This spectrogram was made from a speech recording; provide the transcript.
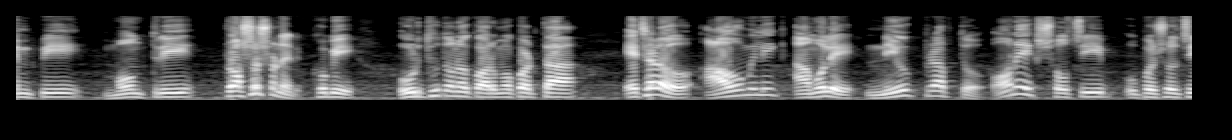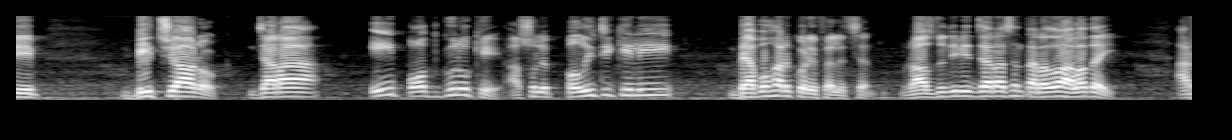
এমপি, মন্ত্রী, প্রশাসনের খুবই ঊর্ধ্বতন কর্মকর্তা এছাড়াও আওয়ামী লীগ আমলে নিয়োগপ্রাপ্ত অনেক সচিব, উপসচিব, বিচারক যারা এই পদগুলোকে আসলে পলিটিক্যালি ব্যবহার করে ফেলেছেন। রাজনীতিবিদ যারা আছেন তারা তো আলাদাই। আর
